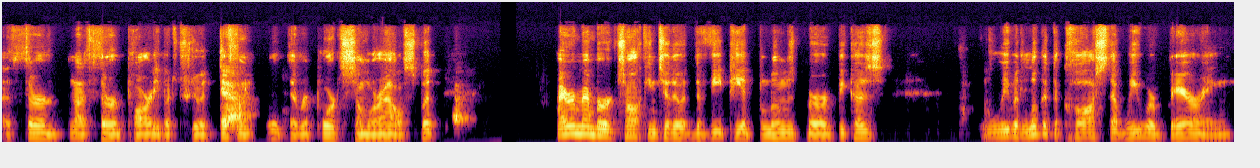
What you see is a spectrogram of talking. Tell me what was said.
a third, not a third party, but to a different group that reports somewhere else. But I remember talking to the, the VP at Bloomsburg because we would look at the costs that we were bearing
